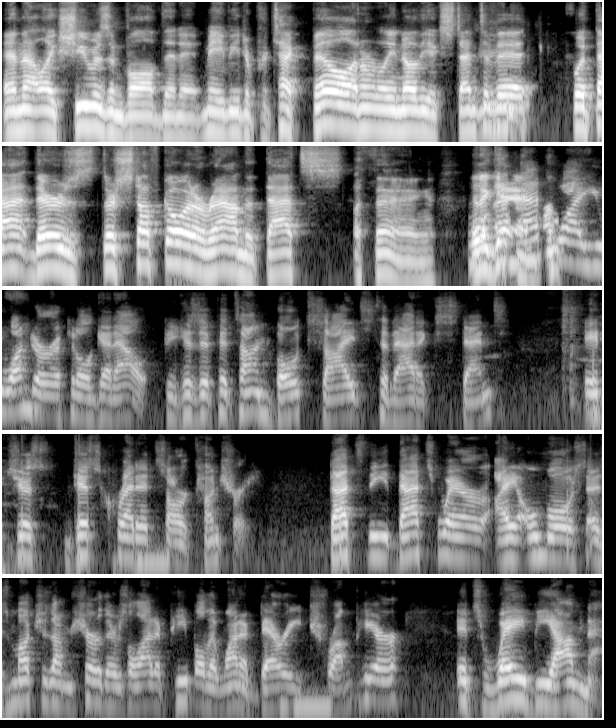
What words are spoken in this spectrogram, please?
and that like she was involved in it, maybe to protect Bill. I don't really know the extent of mm. it, but that there's there's stuff going around that that's a thing. Well, and again, and that's I'm, why you wonder if it'll get out because if it's on both sides to that extent, it just discredits our country. That's the that's where I almost as much as I'm sure there's a lot of people that want to bury Trump here, it's way beyond that.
